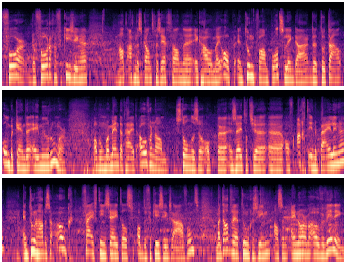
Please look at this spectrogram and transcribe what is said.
voor de vorige verkiezingen had Agnes Kant gezegd van ik hou ermee op. En toen kwam plotseling daar de totaal onbekende Emiel Roemer. Op het moment dat hij het overnam stonden ze op een zeteltje of acht in de peilingen. En toen hadden ze ook 15 zetels op de verkiezingsavond. Maar dat werd toen gezien als een enorme overwinning.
